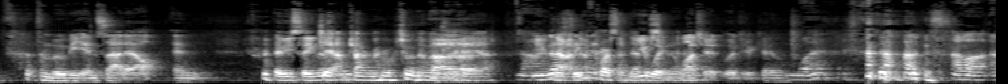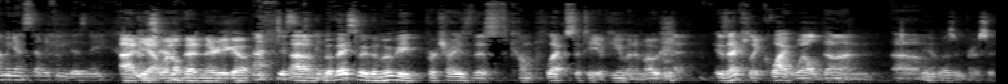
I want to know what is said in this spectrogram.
the movie Inside Out. And have you seen this? Yeah, one? I'm trying to remember which one that was. Uh, yeah, yeah. No, You've No, not seen no, it? of course I've never You wouldn't it. watch it, would you, Caleb? What? I'm, uh, I'm against everything Disney. Uh, yeah, well, then there you go. Um, but basically, the movie portrays this complexity of human emotion. is actually quite well done. Um, Yeah, it was impressive.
